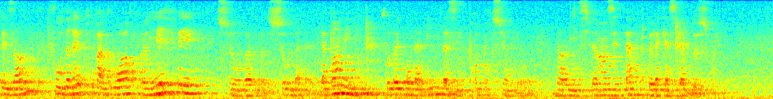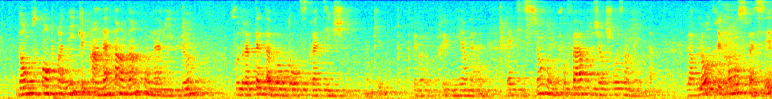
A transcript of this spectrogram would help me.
présente, il faudrait, pour avoir un effet sur, euh, sur la, pandémie, il faudrait qu'on arrive à ces proportions-là dans les différentes étapes de la cascade de soins. Donc, vous comprenez qu'en attendant qu'on arrive là, il faudrait peut-être avoir d'autres stratégies pour prévenir l'acquisition. Donc, il faut faire plusieurs choses en même temps. Alors, l'autre réponse facile,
